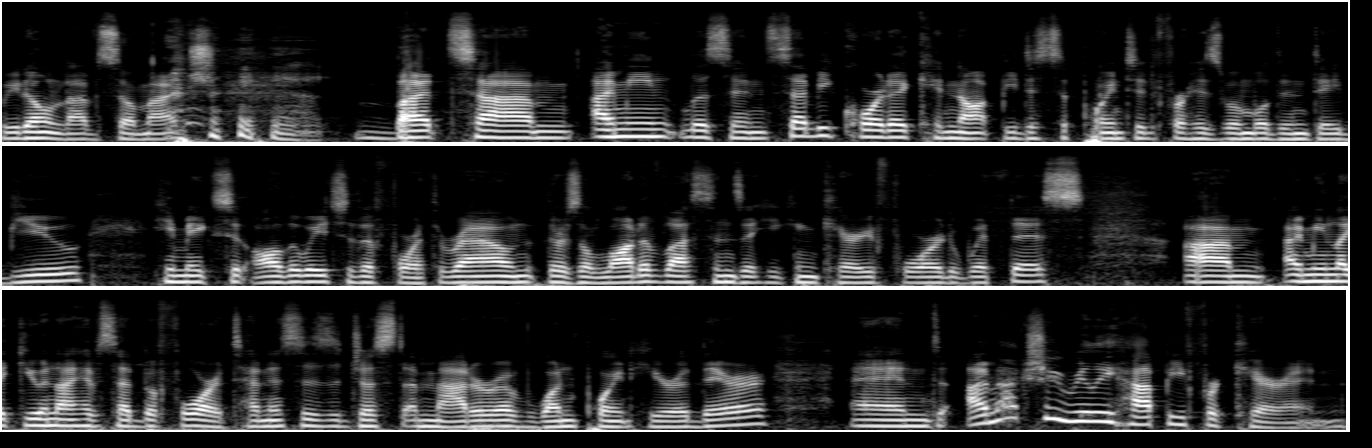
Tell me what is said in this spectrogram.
we don't love so much. but um, I mean, listen, Sebi Korda cannot be disappointed for his Wimbledon debut. He makes it all the way to the fourth round. There's a lot of lessons that he can carry forward with this. Um, I mean, like you and I have said before, tennis is just a matter of one point here or there. And I'm actually really happy for Karen.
